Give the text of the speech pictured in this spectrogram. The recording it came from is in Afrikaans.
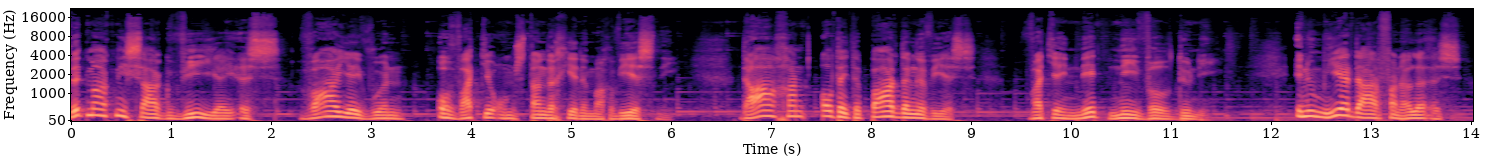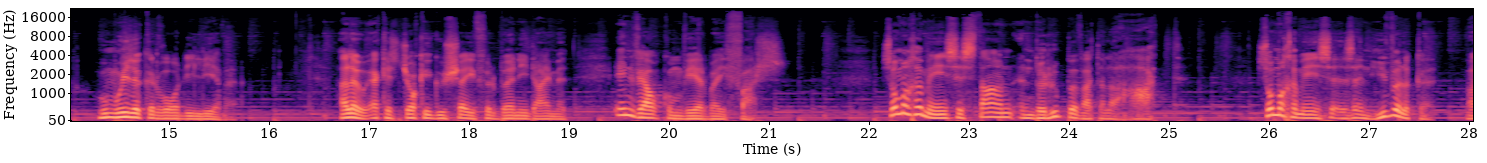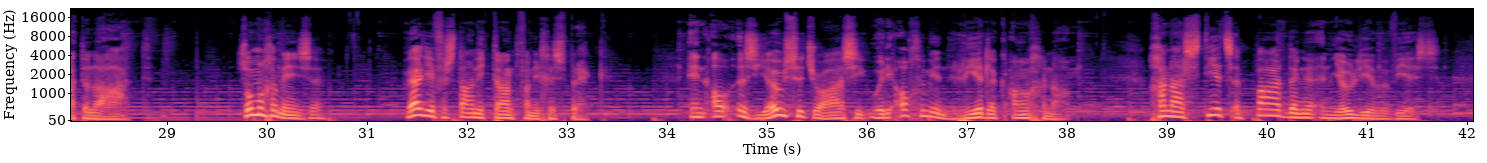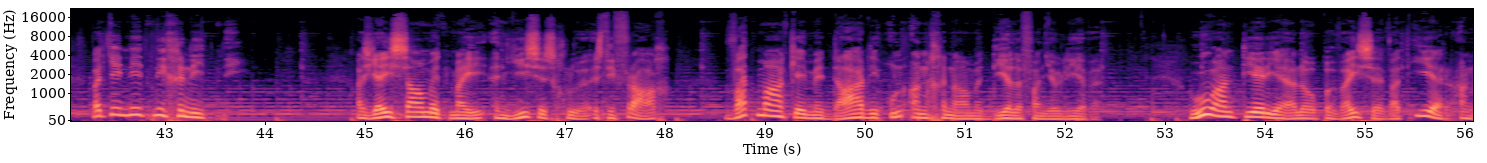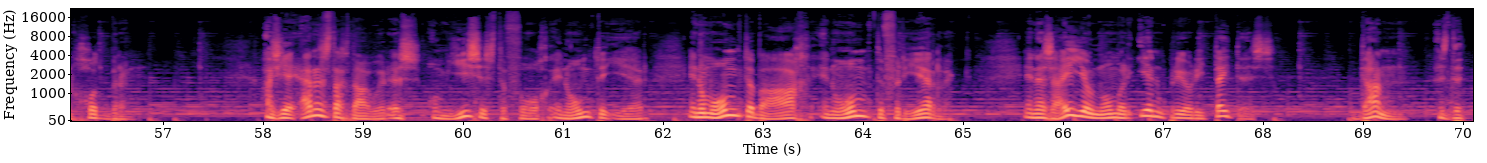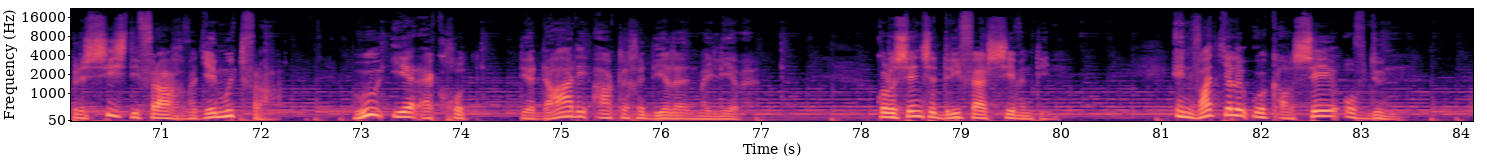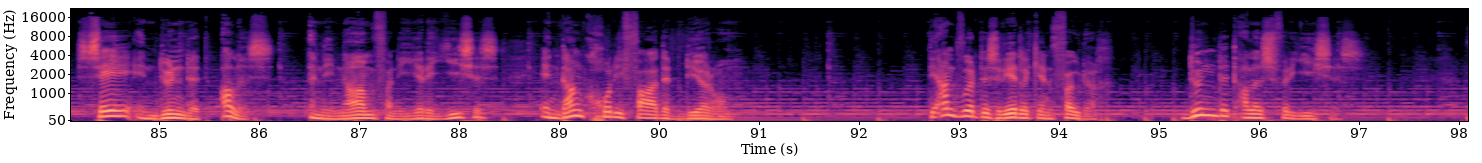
Dit maak nie saak wie jy is, waar jy woon of wat jou omstandighede mag wees nie. Daar gaan altyd 'n paar dinge wees wat jy net nie wil doen nie. En hoe meer daarvan hulle is, hoe moeiliker word die lewe. Hallo, ek is Jockey Gouchee vir Bernie Diamond en welkom weer by Vars. Sommige mense staan in beroepe wat hulle haat. Sommige mense is in huwelike wat hulle haat. Sommige mense wel jy verstaan die trant van die gesprek. En al is jou situasie oor die algemeen redelik aangenaam, gaan daar steeds 'n paar dinge in jou lewe wees wat jy net nie geniet nie. As jy saam met my in Jesus glo, is die vraag: wat maak jy met daardie onaangename dele van jou lewe? Hoe hanteer jy hulle op 'n wyse wat eer aan God bring? As jy ernstig daaroor is om Jesus te volg en hom te eer en om hom te behaag en hom te verheerlik en as hy jou nommer 1 prioriteit is, dan is dit presies die vraag wat jy moet vra. Hoe eer ek God deur daardie aardige dele in my lewe? Kolossense 3 vers 17. En wat julle ook al sê of doen, sê en doen dit alles in die naam van die Here Jesus en dank God die Vader deur hom. Die antwoord is redelik eenvoudig. Doen dit alles vir Jesus.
